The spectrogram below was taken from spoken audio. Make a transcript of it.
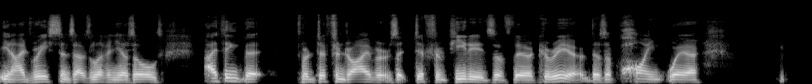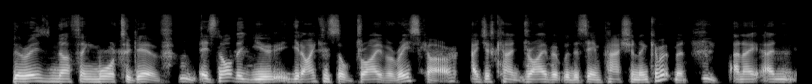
You know, I'd raced since I was 11 years old. I think that for different drivers at different periods of their career, there's a point where there is nothing more to give. Hmm. It's not that you, you know, I can still drive a race car. I just can't drive it with the same passion and commitment. Hmm. And I, and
